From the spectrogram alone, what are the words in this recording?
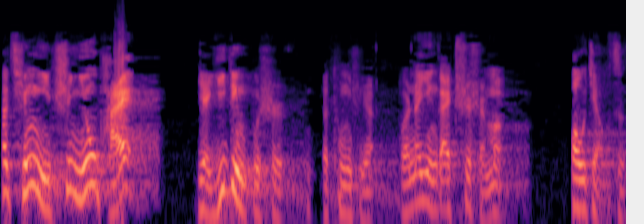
他请你吃牛排，也一定不是你的同学。我说：“那应该吃什么？包饺子。”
